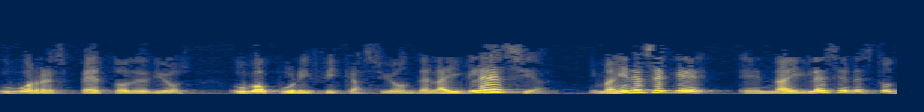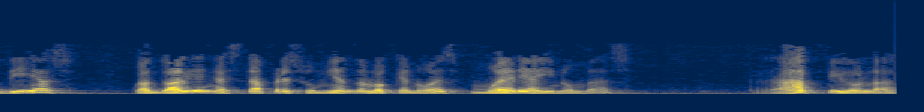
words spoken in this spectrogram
hubo respeto de Dios, hubo purificación de la iglesia. Imagínense que en la iglesia en estos días, cuando alguien está presumiendo lo que no es, muere ahí nomás rápido, la,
